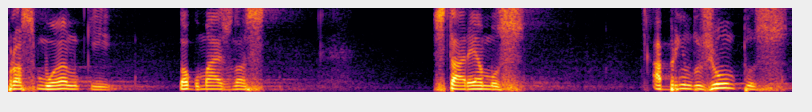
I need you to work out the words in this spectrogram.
Próximo ano, que logo mais nós estaremos abrindo juntos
